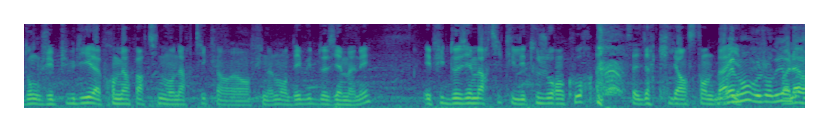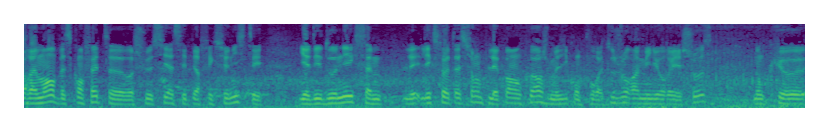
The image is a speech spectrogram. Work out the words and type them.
Donc j'ai publié la première partie de mon article en, finalement début de deuxième année. Et puis le deuxième article, il est toujours en cours, c'est-à-dire qu'il est en stand-by. Vraiment aujourd'hui Voilà, vraiment, parce qu'en fait, euh, je suis aussi assez perfectionniste et il y a des données que l'exploitation ne me plaît pas encore. Je me dis qu'on pourrait toujours améliorer les choses. Donc, euh,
